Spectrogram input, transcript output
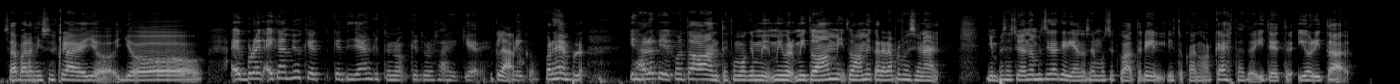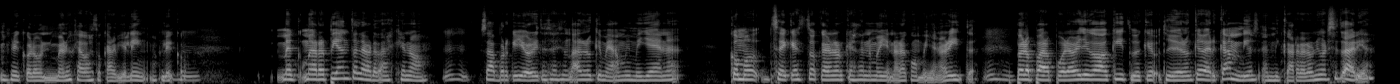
O sea, para mí eso es clave. Yo, yo... Hay, hay cambios que, que, te llegan que tú, no, que tú no sabes que quieres. Claro. Por ejemplo, y es algo que yo he contado antes, como que mi, mi, mi, toda, mi, toda mi carrera profesional. Yo empecé estudiando música queriendo ser músico de atril y tocar en orquesta. Y, te, y ahorita, me explico, lo menos que hago es tocar violín, me explico. Uh -huh. me, me, arrepiento, la verdad es que no. Uh -huh. O sea, porque yo ahorita estoy haciendo algo que me amo y me llena. Como sé que tocar en orquesta no me llenará como me llena ahorita. Uh -huh. Pero para poder haber llegado aquí, tuve que, tuvieron que haber cambios en mi carrera universitaria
